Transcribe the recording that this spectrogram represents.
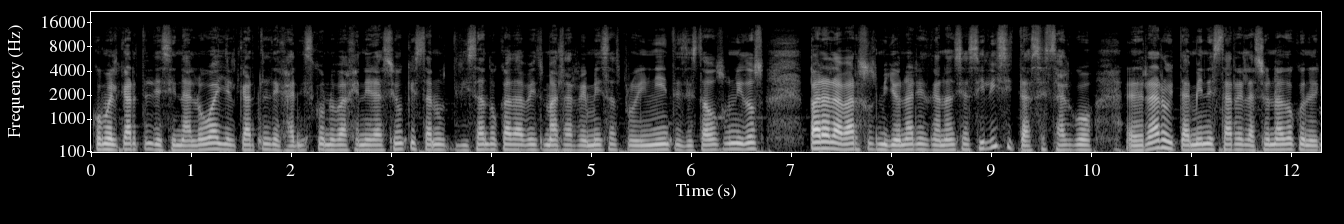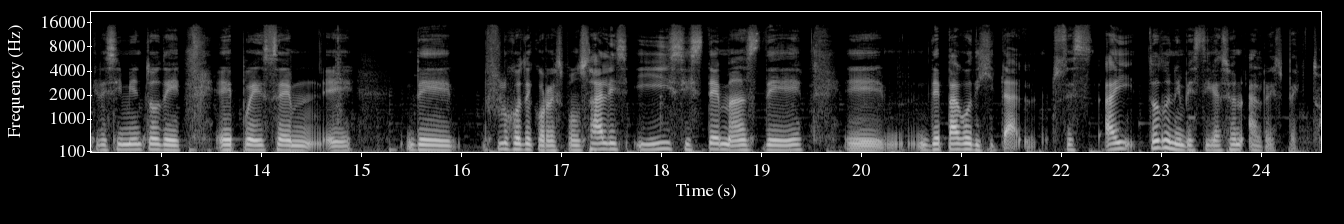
como el cártel de Sinaloa y el cártel de Jalisco Nueva Generación, que están utilizando cada vez más las remesas provenientes de Estados Unidos para lavar sus millonarias ganancias ilícitas. Es algo eh, raro y también está relacionado con el crecimiento de, eh, pues, em, eh, de flujos de corresponsales y sistemas de, eh, de pago digital. Entonces hay toda una investigación al respecto.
